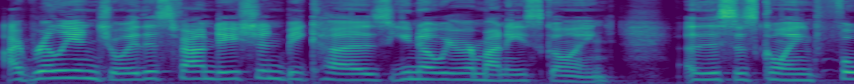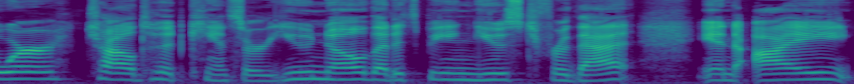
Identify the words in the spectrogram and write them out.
I really enjoy this foundation because you know where your money's going. Uh, this is going for childhood cancer. You know that it's being used for that, and I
